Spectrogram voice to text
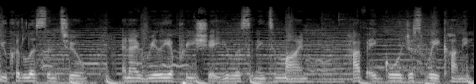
you could listen to, and I really appreciate you listening to mine. Have a gorgeous week, honey.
